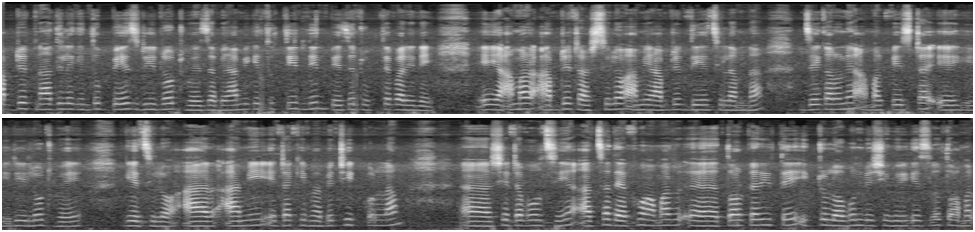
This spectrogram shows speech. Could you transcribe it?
আপডেট না দিলে কিন্তু পেজ রিলোড হয়ে যাবে। আমি কিন্তু তিন দিন পেজে ঢুকতে পারিনি। এই আমার আপডেট আসছিল, আমি আপডেট দিয়েছিলাম না। যে কারণে আমার পেজটা এই রিলোড হয়ে গিয়েছিল। আর আমি এটা কীভাবে ঠিক করলাম সেটা বলছি। আচ্ছা দেখো, আমার তরকারিতে একটু লবণ বেশি হয়ে গেছিল, তো আমার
